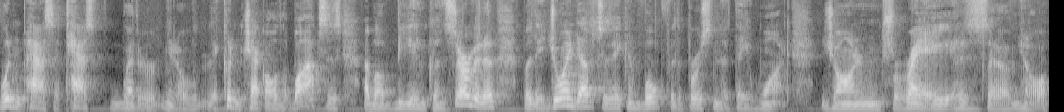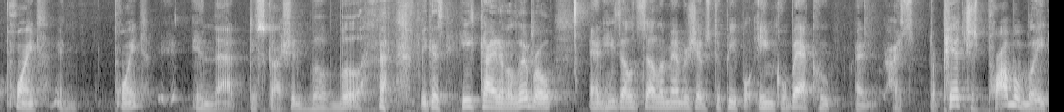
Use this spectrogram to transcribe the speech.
wouldn't pass a test whether, you know, they couldn't check all the boxes about being conservative, but they joined up so they can vote for the person that they want. Jean Charest is, uh, you know, a point in point in that discussion, blah, blah, because he's kind of a liberal and he's out selling memberships to people in Quebec who, and I, the pitch is probably,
